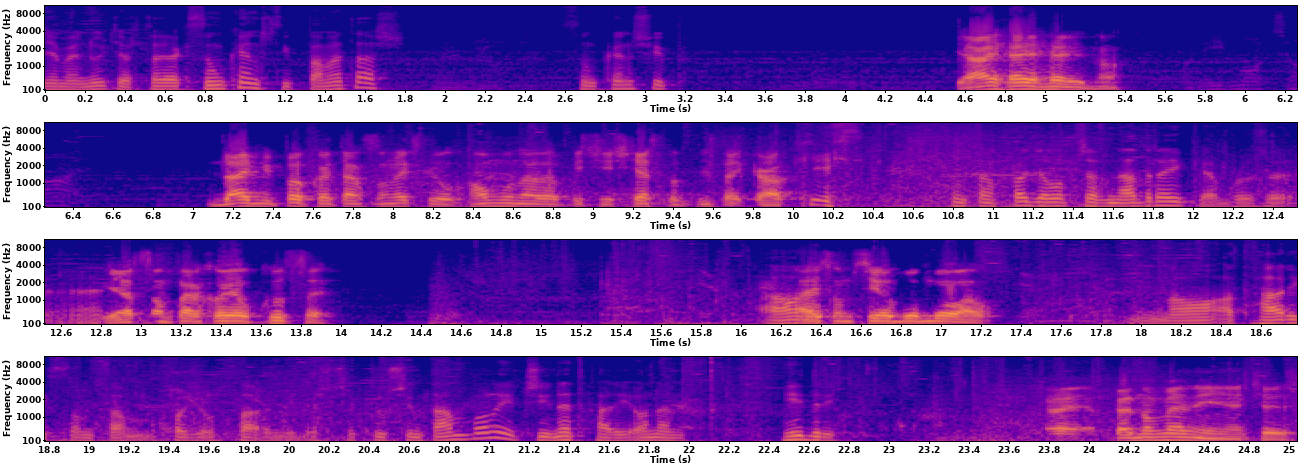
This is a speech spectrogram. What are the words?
Ideme nuťaž, to je jak Sunkenship, pamätáš? Sunkenship. Aj, hej, hej, no. Daj mi pokoj, tam som exfil homuna do piči 630 krát. Som tam chodil občas na Drakea, bože. ne. Ja som tam chodil v kuse. A on, Aj som si ho bomboval. no a Thary som tam chodil farmiť ešte. Tuším, tam boli? Či net Thary, onen. Hydry. E, Fenomény nie tiež.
